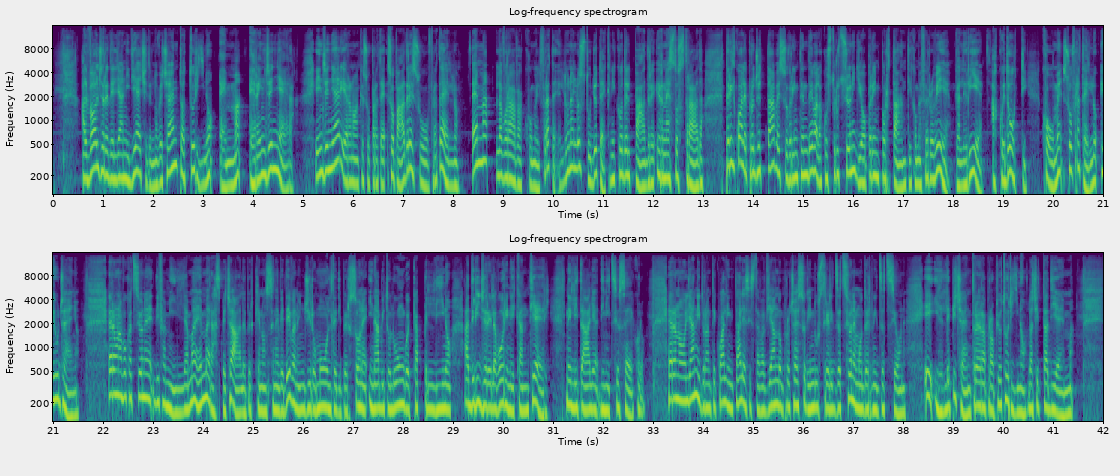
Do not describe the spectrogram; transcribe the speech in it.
Al volgere degli anni 10 del Novecento a Torino Emma era ingegnera e ingegneri erano anche suo, prate- suo padre e suo fratello. Emma lavorava come il fratello nello studio tecnico del padre Ernesto Strada, per il quale progettava e sovrintendeva la costruzione di opere importanti come ferrovie, gallerie, acquedotti, come suo fratello Eugenio. Era una vocazione di famiglia, ma Emma era speciale perché non se ne vedevano in giro molte di persone in abito lungo e cappellino a dirigere i lavori nei cantieri nell'Italia d'inizio secolo. Erano gli anni durante i quali in Italia si stava avviando un processo di industrializzazione e modernizzazione e l'epicentro era proprio Torino, la città di Emma.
